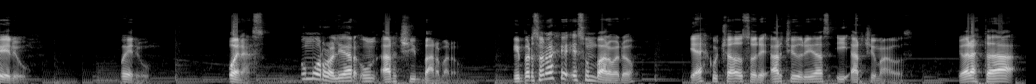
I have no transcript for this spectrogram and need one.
Eru. Eru. Buenas. ¿Cómo rolear un archi bárbaro? Mi personaje es un bárbaro que ha escuchado sobre archidruidas y archimagos. Y ahora está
